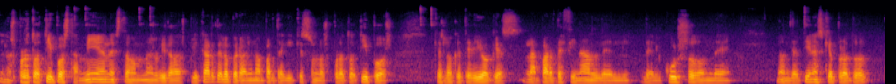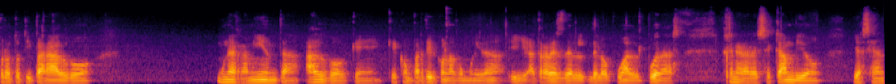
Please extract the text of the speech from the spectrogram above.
Los prototipos también, esto me he olvidado explicártelo, pero hay una parte aquí que son los prototipos, que es lo que te digo que es la parte final del, curso donde, donde tienes que prototipar algo, una herramienta, algo que, compartir con la comunidad y a través de, lo cual puedas generar ese cambio, ya sea,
